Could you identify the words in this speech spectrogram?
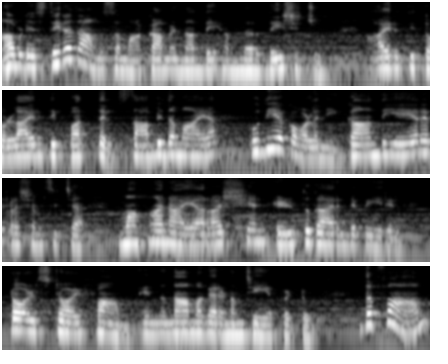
അവിടെ സ്ഥിരതാമസമാക്കാമെന്ന് അദ്ദേഹം നിർദ്ദേശിച്ചു. ആയിരത്തി തൊള്ളായിരത്തി പത്തിൽ സ്ഥാപിതമായ പുതിയ കോളനി ഗാന്ധി ഏറെ പ്രശംസിച്ച മഹാനായ റഷ്യൻ എഴുത്തുകാരന്റെ പേരിൽ ടോൾസ്റ്റോയ് ഫാം എന്ന് നാമകരണം ചെയ്യപ്പെട്ടു. The farm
